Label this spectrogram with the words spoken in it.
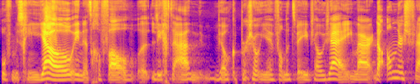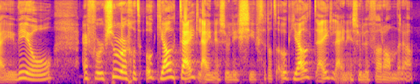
of misschien jou in het geval uh, ligt aan welke persoon je van de twee zou zijn, maar de anders vrije wil ervoor zorgt dat ook jouw tijdlijnen zullen shiften, dat ook jouw tijdlijnen zullen veranderen.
